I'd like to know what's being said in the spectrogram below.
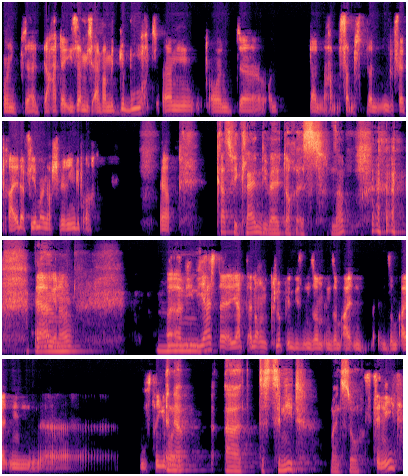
Und äh, da hat der Isa mich einfach mitgebucht ähm, und, äh, und dann hat es mich dann ungefähr drei oder viermal nach Schwerin gebracht. Ja. Krass, wie klein die Welt doch ist, ne? ja, ähm, genau. Wie, wie heißt der? Ihr habt da noch einen Club in diesem, in so, einem, in so einem alten, in so einem alten äh, Industriegebäude. Der, äh, das Zenit, meinst du? Das Zenit,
